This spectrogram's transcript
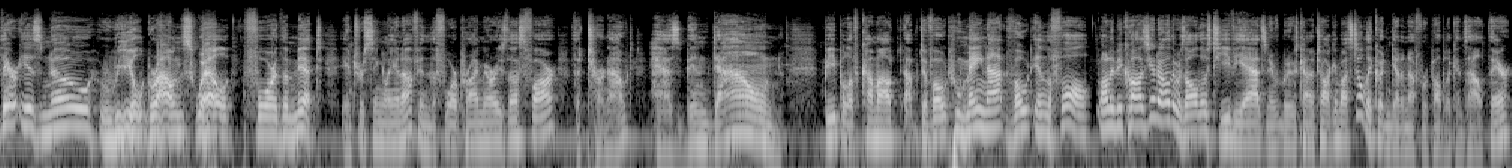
There is no real groundswell for the Mitt. Interestingly enough, in the four primaries thus far, the turnout has been down people have come out up to vote who may not vote in the fall only because, you know, there was all those TV ads and everybody was kind of talking about still they couldn't get enough Republicans out there.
